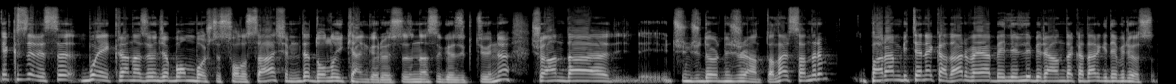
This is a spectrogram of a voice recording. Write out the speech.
Ya kısacası bu ekran az önce bomboştu solu sağ. Şimdi de doluyken görüyorsunuz nasıl gözüktüğünü. Şu an daha 3. 4. rounddalar. Sanırım paran bitene kadar veya belirli bir rounda kadar gidebiliyorsun.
